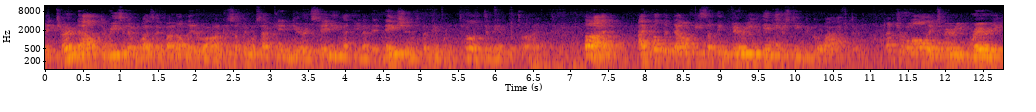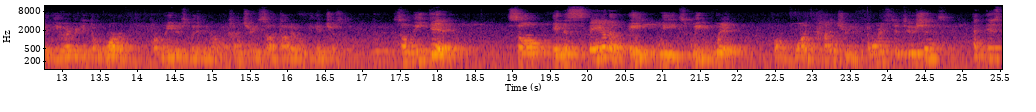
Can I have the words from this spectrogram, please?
It turned out the reason it was, I found out later on, because something was happening in New York City at the United Nations, but they wouldn't tell it to me at the time. But I felt that that would be something very interesting to go after. After all, it's very rare that you ever get to work for leaders within your own country, so I thought it would be interesting. So we did. So in the span of eight weeks, we went from one country, four institutions. At this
